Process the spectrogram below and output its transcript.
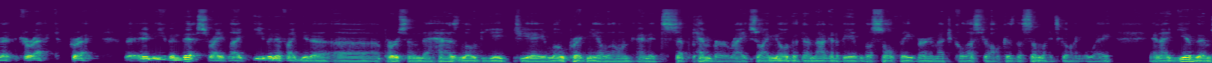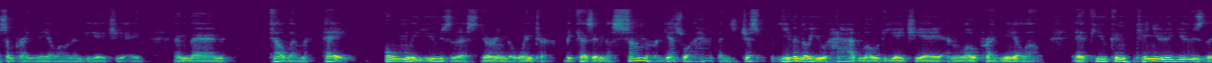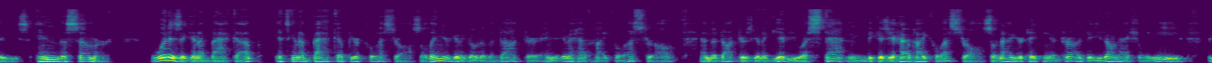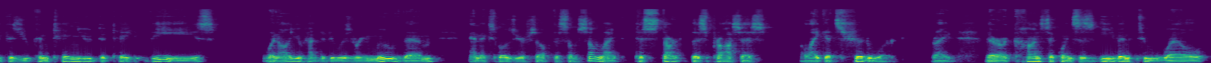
Right, correct, correct. And even this, right? Like even if I get a, a person that has low DHEA, low pregnenolone, and it's September, right? So I know that they're not going to be able to sulfate very much cholesterol because the sunlight's going away. And I give them some pregnenolone and DHEA, and then tell them, hey, only use this during the winter because in the summer, guess what happens? Just even though you had low DHEA and low pregnenolone, if you continue to use these in the summer, what is it going to back up? It's going to back up your cholesterol. So then you're going to go to the doctor and you're going to have high cholesterol, and the doctor is going to give you a statin because you have high cholesterol. So now you're taking a drug that you don't actually need because you continued to take these when all you had to do was remove them and expose yourself to some sunlight to start this process like it should work, right? There are consequences even to well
